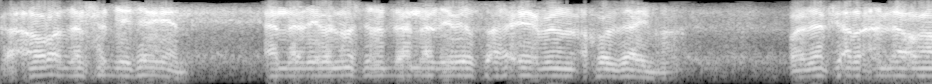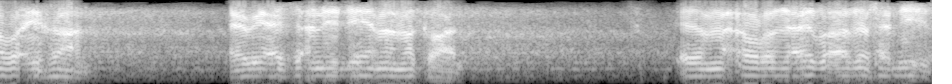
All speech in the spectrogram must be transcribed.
فأورد الحديثين الذي في المسند الذي في صحيح بن خزيمة وذكر أنهما ضعيفان. في أسانيدهما مقال. ثم أورد أيضا هذا الحديث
